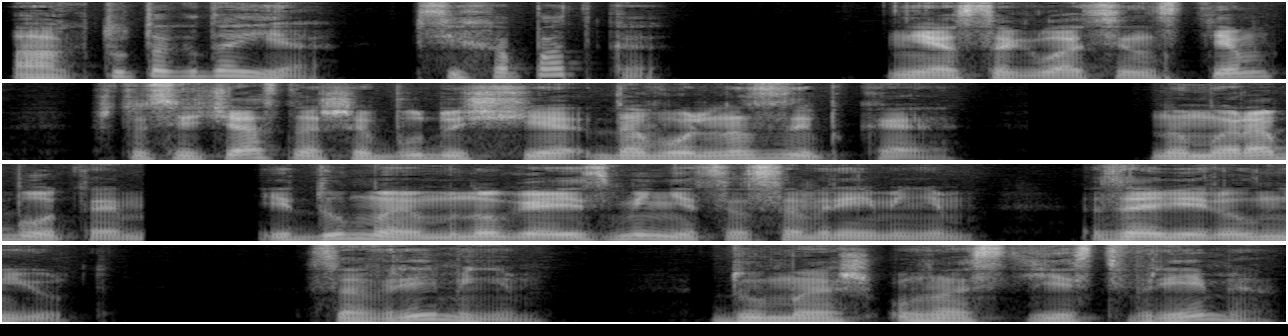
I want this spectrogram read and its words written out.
«А кто тогда я? Психопатка?» «Я согласен с тем, что сейчас наше будущее довольно зыбкое. Но мы работаем, и думаю, многое изменится со временем», — заверил Ньют. «Со временем? Думаешь, у нас есть время?»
